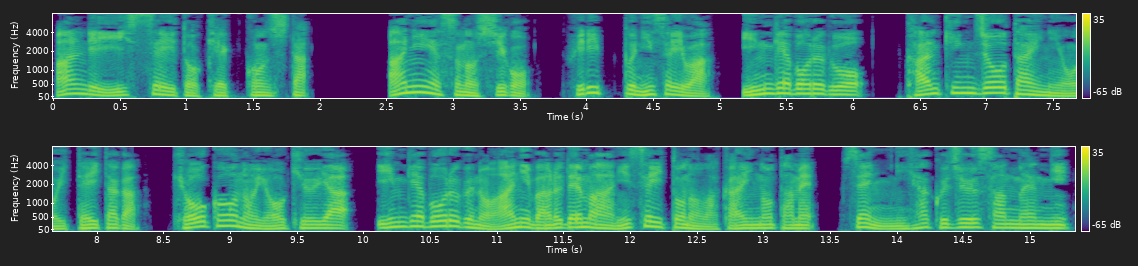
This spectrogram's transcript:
アンリー一世と結婚した。アニエスの死後、フィリップ二世は、インゲボルグを、監禁状態に置いていたが、教皇の要求や、インゲボルグの兄バルデマー二世との和解のため、1213年に、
